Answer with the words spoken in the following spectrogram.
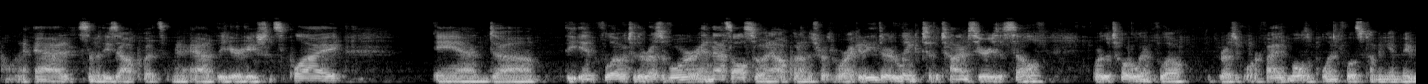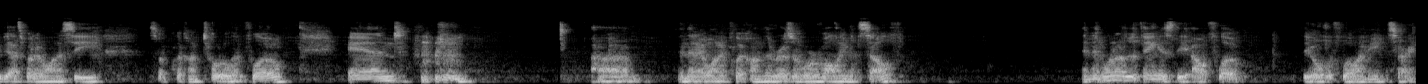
I want to add some of these outputs. I'm going to add the irrigation supply and uh, the inflow to the reservoir, and that's also an output on this reservoir. I could either link to the time series itself or the total inflow to the reservoir. If I have multiple inflows coming in, maybe that's what I want to see. So I'll click on total inflow, and um, and then I want to click on the reservoir volume itself. And then one other thing is the outflow, the overflow, I mean, sorry.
